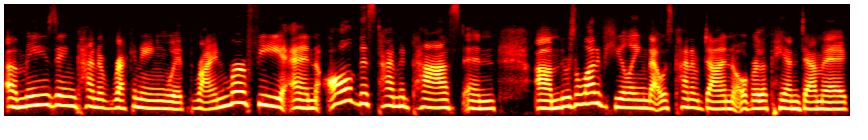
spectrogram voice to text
amazing kind of reckoning with Ryan Murphy and all this time had passed and um there was a lot of healing that was kind of done over the pandemic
